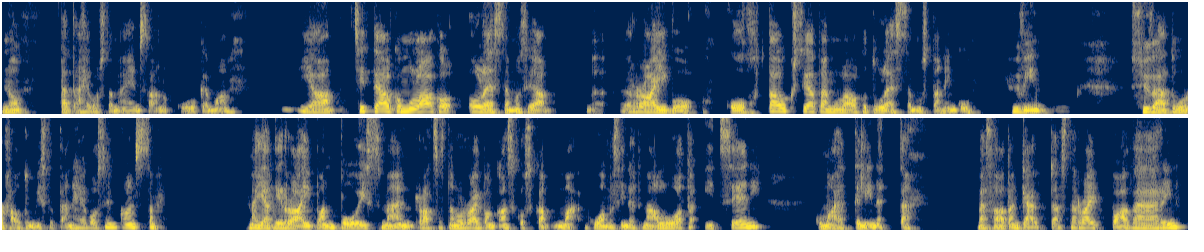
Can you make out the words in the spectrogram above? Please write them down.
No, tätä hevosta mä en saanut kulkemaan. Ja sitten alkoi, mulla alkoi olla semmoisia raivokohtauksia, tai mulla alkoi tulla semmoista niin kuin hyvin syvää turhautumista tämän hevosen kanssa. Mä jätin raipan pois. Mä en ratsastanut raipan kanssa, koska mä huomasin, että mä en luota itseeni kun mä ajattelin, että mä saatan käyttää sitä raippaa väärin,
